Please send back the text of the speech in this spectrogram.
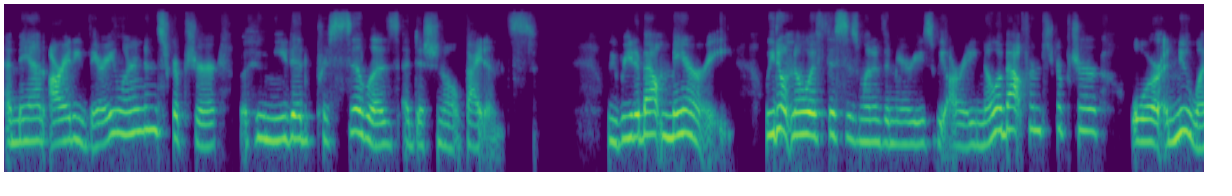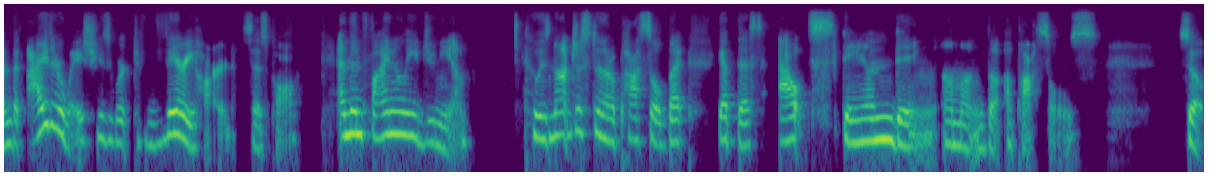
a man already very learned in scripture, but who needed Priscilla's additional guidance. We read about Mary, we don't know if this is one of the Marys we already know about from scripture or a new one, but either way, she's worked very hard, says Paul. And then finally, Junia, who is not just an apostle, but get this, outstanding among the apostles. So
